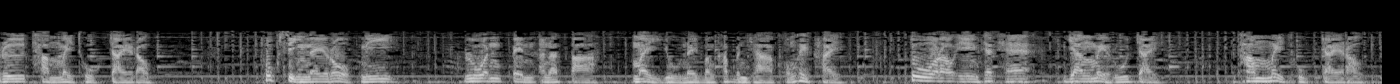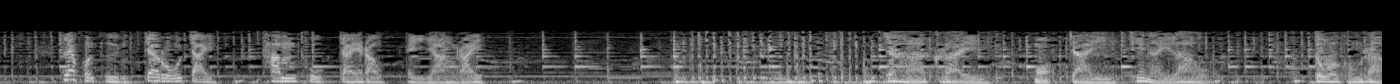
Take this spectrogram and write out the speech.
หรือทำไม่ถูกใจเรา ทุกสิ่งในโลกนี้ ล้วนเป็นอนัตตาไม่อยู่ในบังคับบัญชาของใครๆตัวเราเองแท้ๆยังไม่รู้ใจ ทำไม่ถูกใจเรา แล้วคนอื่นจะรู้ใจทำถูกใจเราได้อย่างไร จะหาใคร เหมาะใจที่ไหนเล่า ตัวของเรา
